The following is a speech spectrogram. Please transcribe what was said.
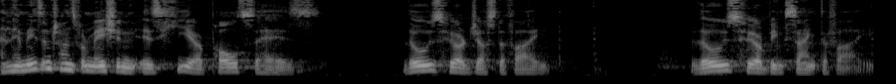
And the amazing transformation is here, Paul says, those who are justified, those who are being sanctified,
